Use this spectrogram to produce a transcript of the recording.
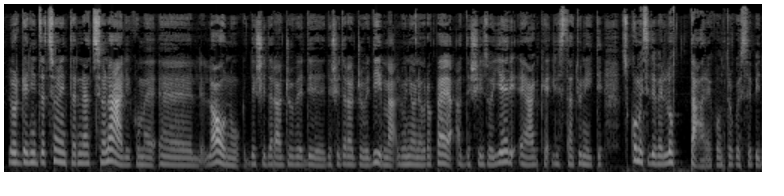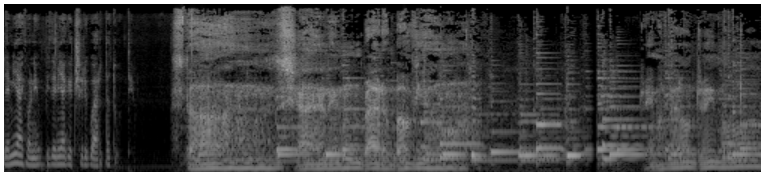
le organizzazioni internazionali come eh, l'ONU deciderà giovedì, deciderà giovedì, ma l'Unione Europea ha deciso ieri e anche gli Stati Uniti su come si deve lottare contro questa epidemia, che è un'epidemia che ci riguarda tutti. Stars shining bright above you. Dream.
